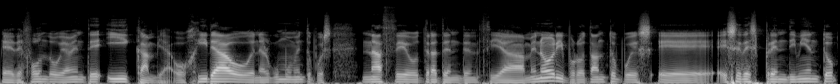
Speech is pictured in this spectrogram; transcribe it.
eh, de fondo obviamente y cambia o gira o en algún momento pues nace otra tendencia menor y por lo tanto pues eh, ese desprendimiento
